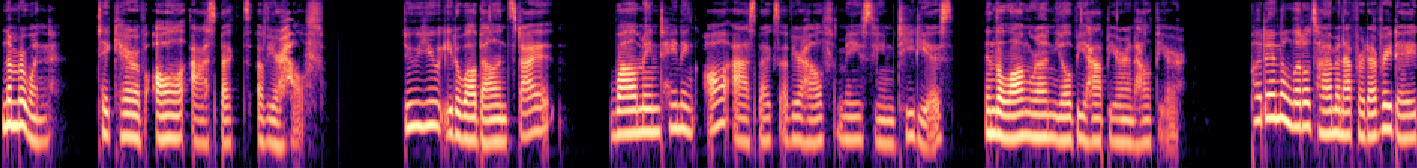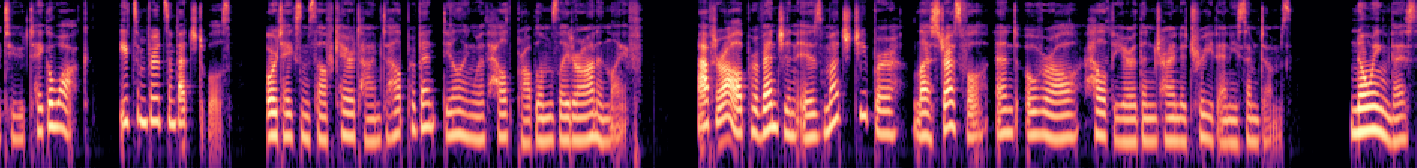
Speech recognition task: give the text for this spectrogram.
Number one, take care of all aspects of your health. Do you eat a well-balanced diet? While maintaining all aspects of your health may seem tedious, in the long run, you'll be happier and healthier. Put in a little time and effort every day to take a walk, eat some fruits and vegetables, or take some self-care time to help prevent dealing with health problems later on in life. After all, prevention is much cheaper, less stressful, and overall healthier than trying to treat any symptoms. Knowing this,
